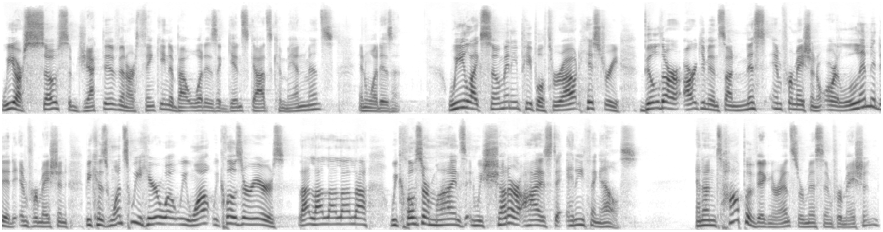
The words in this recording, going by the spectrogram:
we are so subjective in our thinking about what is against God's commandments and what isn't. We, like so many people throughout history, build our arguments on misinformation or limited information because once we hear what we want, we close our ears. La, la, la, la, la. We close our minds and we shut our eyes to anything else. And on top of ignorance or misinformation,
